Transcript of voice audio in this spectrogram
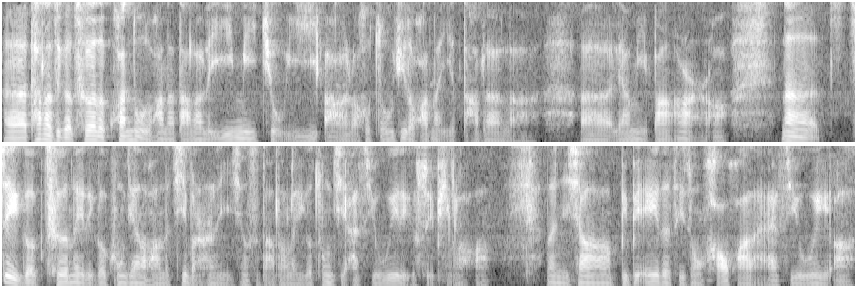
呃，它的这个车的宽度的话呢，达到了一米九一啊，然后轴距的话呢，也达到了呃两米八二啊。那这个车内的一个空间的话呢，基本上已经是达到了一个中级 SUV 的一个水平了啊。那你像 BBA 的这种豪华的 SUV 啊，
